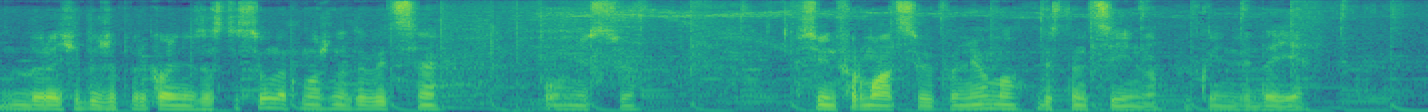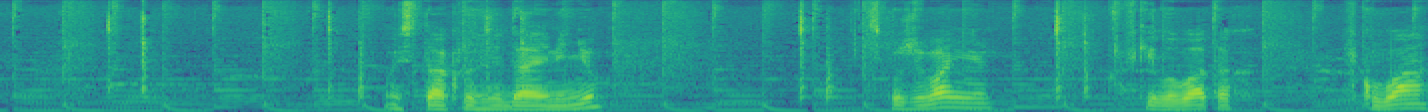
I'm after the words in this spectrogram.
До речі, дуже прикольний застосунок, можна дивитися повністю всю інформацію по ньому дистанційно, яку він видає. Ось так виглядає меню. Споживання в кіловатах, КВА,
